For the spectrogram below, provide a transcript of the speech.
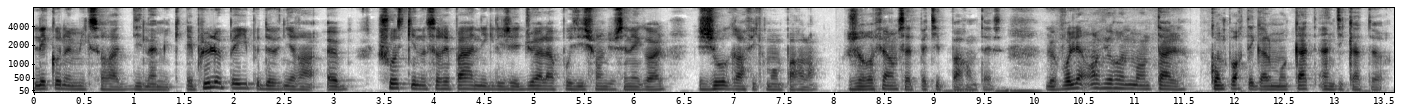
l'économie sera dynamique et plus le pays peut devenir un hub, chose qui ne serait pas à négliger dû à la position du Sénégal géographiquement parlant. Je referme cette petite parenthèse. Le volet environnemental comporte également quatre indicateurs.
